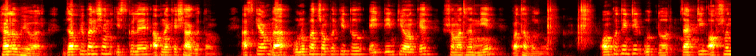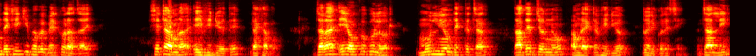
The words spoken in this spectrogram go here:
হ্যালো ভিউয়ার, জব প্রিপারেশন স্কুলে আপনাকে স্বাগতম। আজকে আমরা অনুপাত সম্পর্কিত এই তিনটি অঙ্কের সমাধান নিয়ে কথা বলব। অঙ্ক তিনটির উত্তর চারটি অপশন দেখেই কীভাবে বের করা যায়, সেটা আমরা এই ভিডিওতে দেখাবো। যারা এই অঙ্কগুলোর মূল নিয়ম দেখতে চান, তাদের জন্য আমরা একটা ভিডিও তৈরি করেছি, যার লিঙ্ক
